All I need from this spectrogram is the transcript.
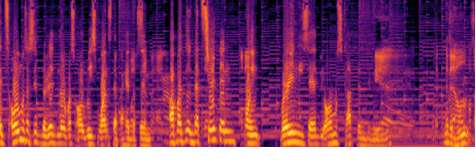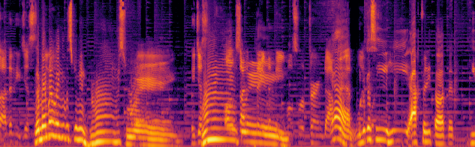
it's almost as if the Riddler was always one step ahead One of him. ahead. Up until that certain then- point wherein he said, We almost got them. didn't we?" Yeah, yeah, yeah. And then all of a sudden he just Remember when he was screaming, Bruce Wayne? He just all of a sudden the, the tables were turned after Yeah, because he, he actually thought that he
